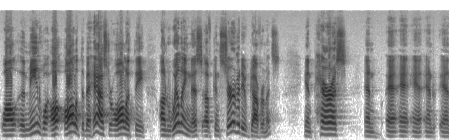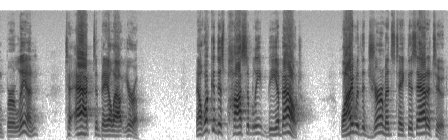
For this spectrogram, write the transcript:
while uh, meanwhile, all, all at the behest or all at the unwillingness of conservative governments in Paris and, and, and, and Berlin to act to bail out Europe. Now, what could this possibly be about? Why would the Germans take this attitude?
